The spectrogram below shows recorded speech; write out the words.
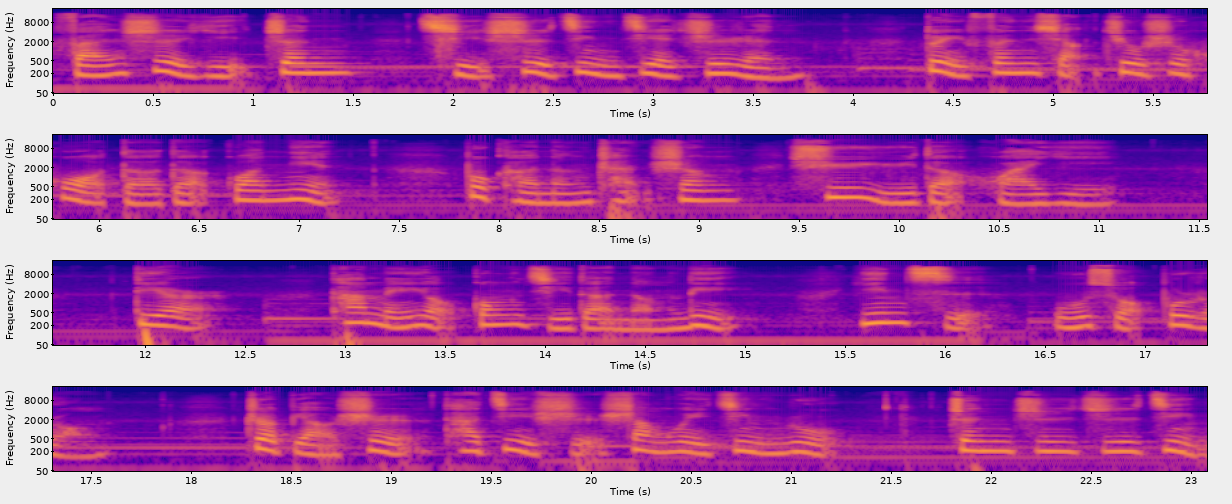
凡是以真启示境界之人。对分享就是获得的观念，不可能产生虚臾的怀疑。第二，他没有攻击的能力，因此无所不容。这表示他即使尚未进入真知之境，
